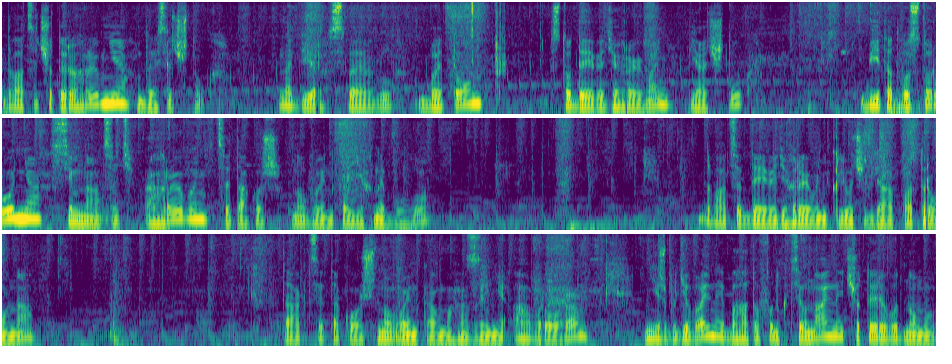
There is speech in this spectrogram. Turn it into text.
24 гривні 10 штук. Набір сверл бетон 109 гривень 5 штук. Біта двостороння 17 гривень. Це також новинка, їх не було. 29 гривень ключ для патрона. Так, це також новинка в магазині Аврора. Ніж будівельний, багатофункціональний, 4 в одному.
